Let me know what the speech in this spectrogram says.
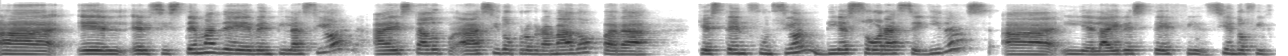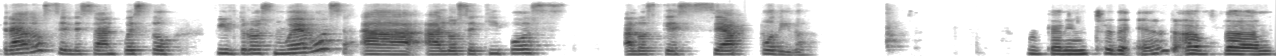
Uh, el, el, sistema de ventilación ha, estado, ha sido programado para que esté en función 10 horas seguidas uh, y el aire esté siendo filtrado. Se les han puesto filtros nuevos a, a los equipos a los que se ha podido. We're getting to the end of the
